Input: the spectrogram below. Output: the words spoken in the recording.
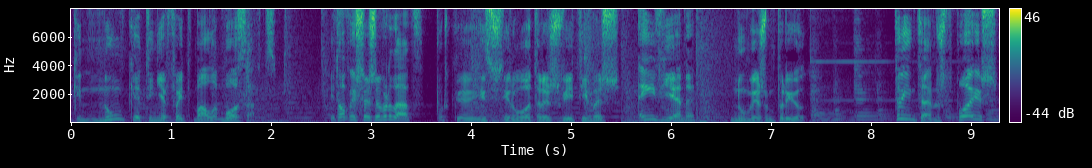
que nunca tinha feito mal a Mozart. E talvez seja verdade, porque existiram outras vítimas em Viena no mesmo período. 30 anos depois,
